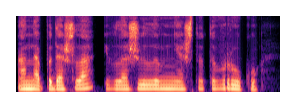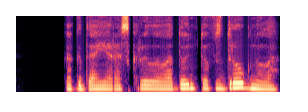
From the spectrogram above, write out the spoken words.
Она подошла и вложила мне что-то в руку. Когда я раскрыла ладонь, то вздрогнула.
